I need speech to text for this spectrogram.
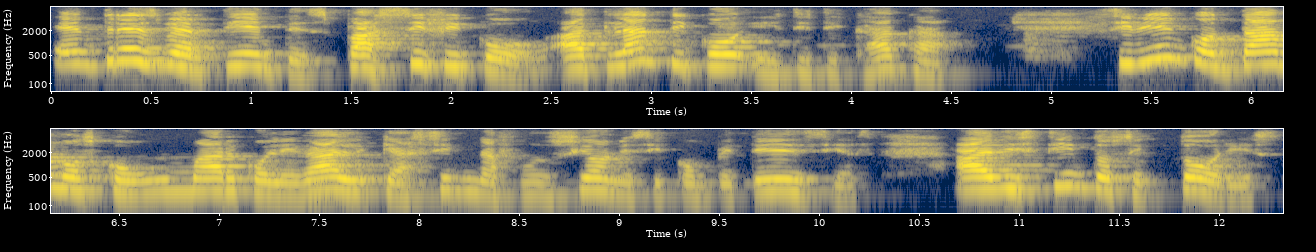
en tres vertientes, Pacífico, Atlántico y Titicaca. Si bien contamos con un marco legal que asigna funciones y competencias a distintos sectores,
